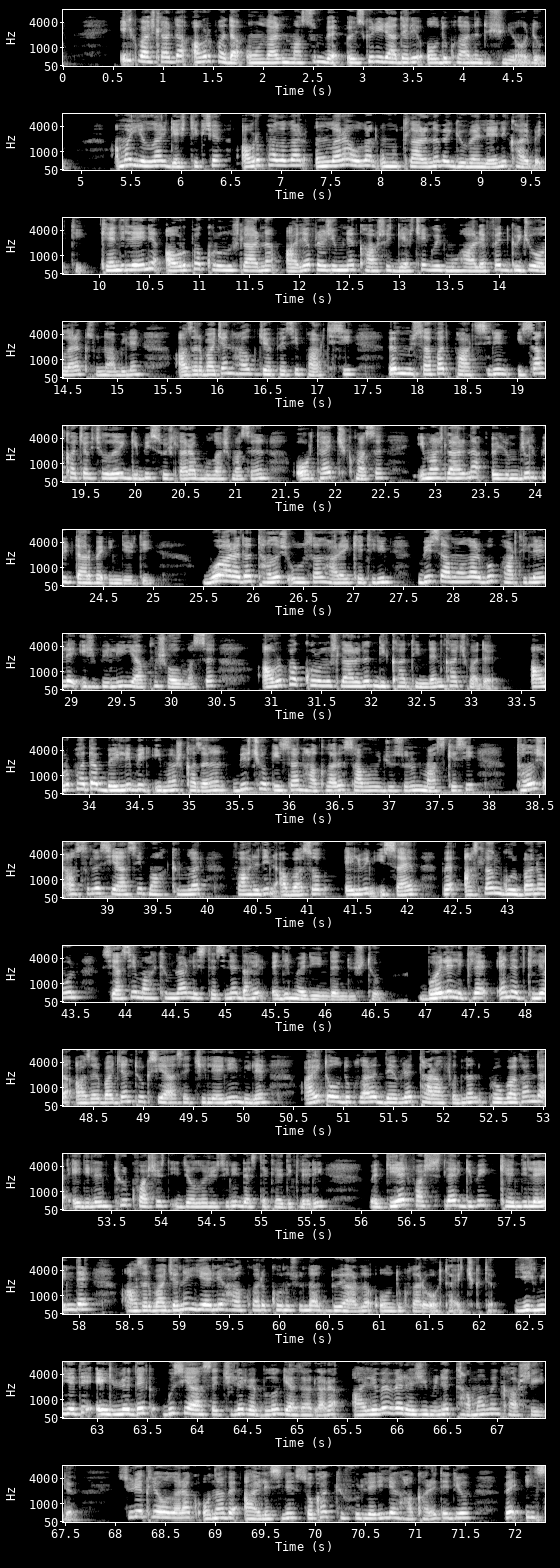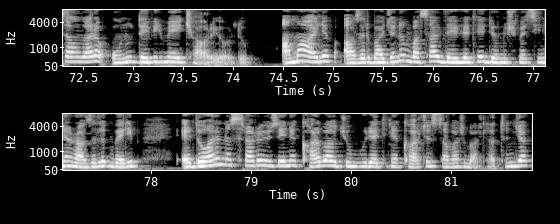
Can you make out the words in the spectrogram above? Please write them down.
İlk başlarda Avrupa'da onların masum ve özgür iradeli olduklarını düşünüyordu. Ama yıllar geçtikçe Avrupalılar onlara olan umutlarını ve güvenlerini kaybetti. Kendilerini Avrupa kuruluşlarına Alev rejimine karşı gerçek bir muhalefet gücü olarak sunabilen Azerbaycan Halk Cephesi Partisi ve Müsafat Partisi'nin insan kaçakçılığı gibi suçlara bulaşmasının ortaya çıkması imajlarına ölümcül bir darbe indirdi. Bu arada Talış Ulusal Hareketi'nin bir zamanlar bu partilerle işbirliği yapmış olması Avrupa kuruluşlarının dikkatinden kaçmadı. Avrupa'da belli bir imaj kazanan birçok insan hakları savunucusunun maskesi Talış asıllı siyasi mahkumlar Fahrettin Abbasov, Elvin İsaev ve Aslan Gurbanov'un siyasi mahkumlar listesine dahil edilmediğinden düştü. Böylelikle en etkili Azerbaycan Türk siyasetçilerinin bile ait oldukları devlet tarafından propaganda edilen Türk faşist ideolojisini destekledikleri ve diğer faşistler gibi kendilerinin de Azerbaycan'ın yerli halkları konusunda duyarlı oldukları ortaya çıktı. 27 Eylül'e dek bu siyasetçiler ve blog yazarları Alevi ve rejimine tamamen karşıydı. Sürekli olarak ona ve ailesine sokak küfürleriyle hakaret ediyor ve insanlara onu devirmeye çağırıyordu. Ama Alev Azerbaycan'ın vasal devlete dönüşmesine razılık verip Erdoğan'ın ısrarı üzerine Karabağ Cumhuriyeti'ne karşı savaş başlatınca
